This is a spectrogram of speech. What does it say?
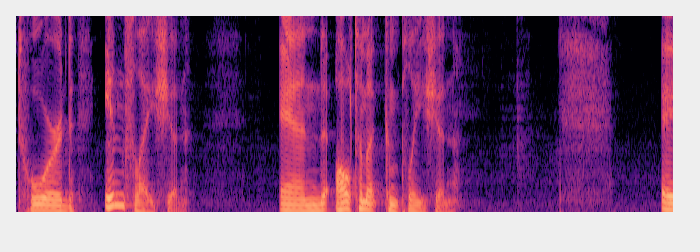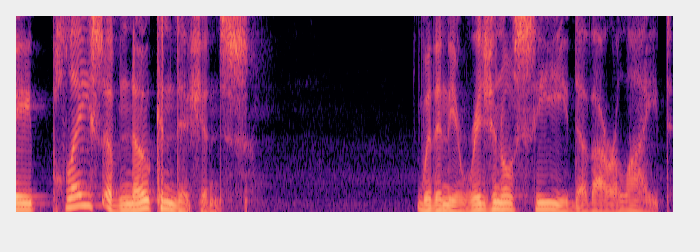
toward inflation and ultimate completion. A place of no conditions within the original seed of our light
